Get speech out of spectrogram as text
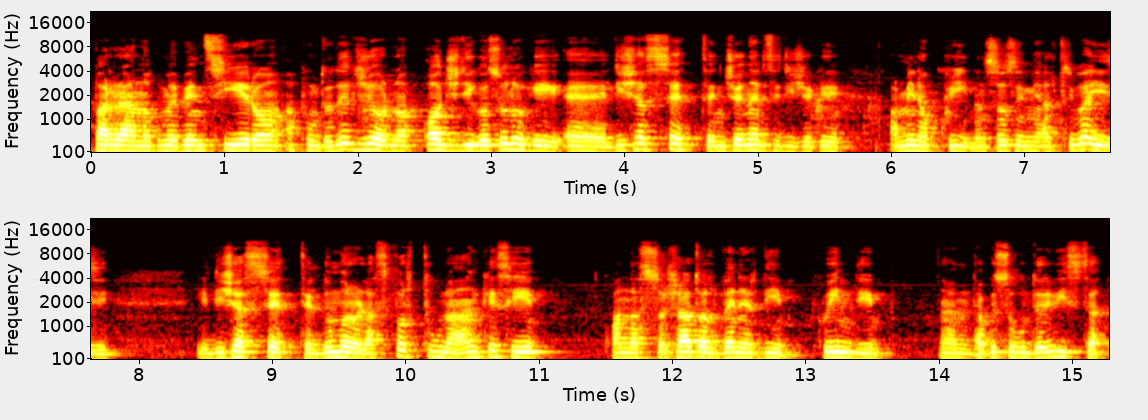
varranno come pensiero appunto del giorno. Oggi dico solo che eh, il 17 in genere si dice che, almeno qui, non so se in altri paesi, il 17 è il numero della sfortuna anche se quando associato al venerdì, quindi ehm, da questo punto di vista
